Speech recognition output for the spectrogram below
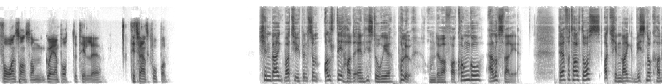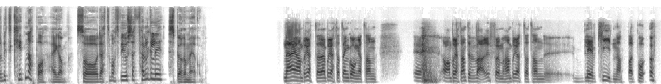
få en sån som Graham Potter till, eh, till svensk fotboll. Kinberg var typen som alltid hadde en historie på lur, om det var fra Kongo eller Sverige. Per fortalte oss at Kindberg visstnok hadde blitt kidnappa en gang, så dette måtte vi jo selvfølgelig spørre mer om. Nei, han berättade, han berättat en gang at han eh, ja, Han berättade ikke hvorfor, men han berättade at han eh, ble kidnappad på öppen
